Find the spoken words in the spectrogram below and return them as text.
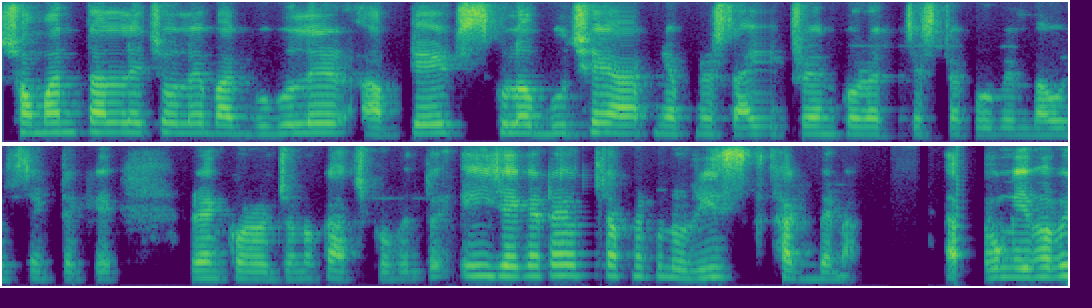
সমান চলে বা গুগলের আপডেটসগুলো বুঝে আপনি আপনার সাইট র্যাঙ্ক করার চেষ্টা করবেন বা ওয়েবসাইটটাকে র্যাঙ্ক করার জন্য কাজ করবেন। তো এই জায়গাটায় হচ্ছে আপনার কোনো রিস্ক থাকবে না। এবং এইভাবে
